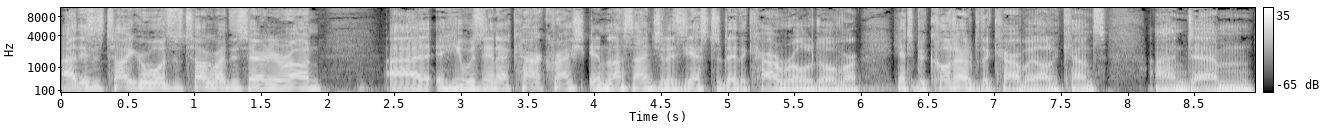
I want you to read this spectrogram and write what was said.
Uh, this is Tiger Woods. Was talking about this earlier on. He was in a car crash in Los Angeles yesterday. The car rolled over. He had to be cut out of the car by all accounts. And um,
